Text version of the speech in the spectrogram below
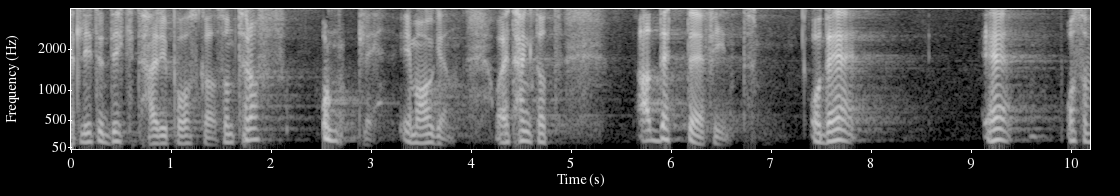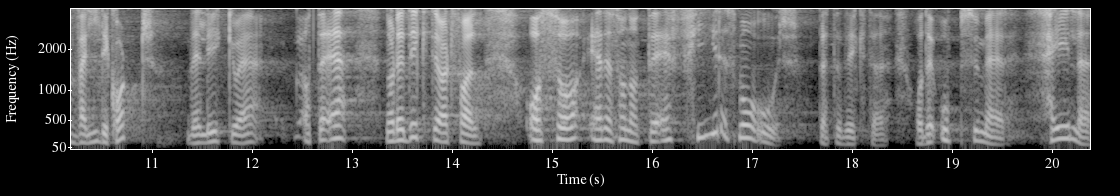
et lite dikt her i påska som traff ordentlig i magen. Og jeg tenkte at ja, dette er fint. Og det er også veldig kort. Det liker jo jeg at det er. Når det er dikt, i hvert fall. Og så er det sånn at det er fire små ord, dette diktet. Og det oppsummerer hele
